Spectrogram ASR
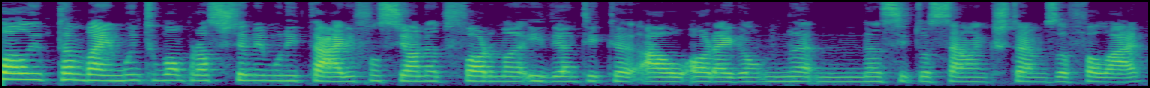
óleo também muito bom para o sistema imunitário, funciona de forma idêntica ao orégano na, na situação em que estamos a falar,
